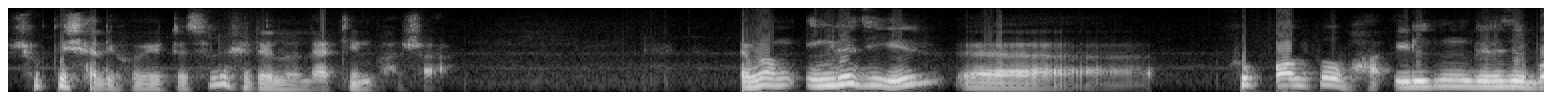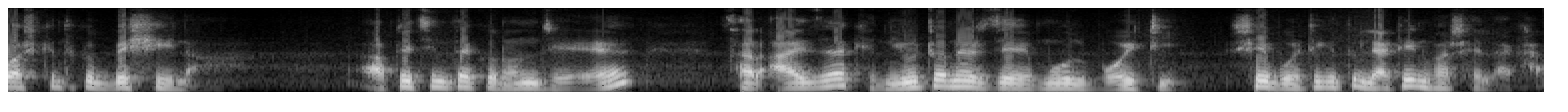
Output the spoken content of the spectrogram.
শক্তিশালী হয়ে উঠেছিল, সেটা হলো ল্যাটিন ভাষা। এবং ইংরেজির খুব অল্প ইংরেজির বয়স কিন্তু খুব বেশি না। আপনি চিন্তা করুন যে স্যার আইজাক নিউটনের যে মূল বইটি, সেই বইটি কিন্তু ল্যাটিন ভাষায় লেখা।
